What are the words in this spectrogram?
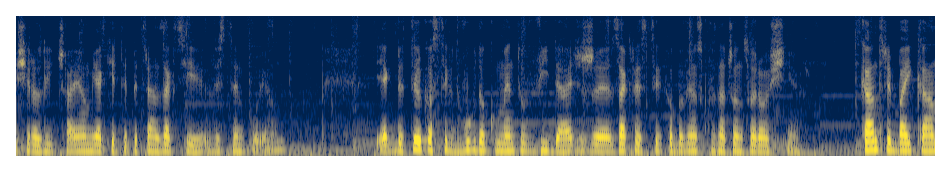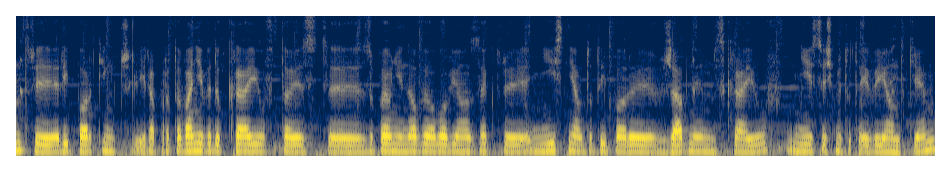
się rozliczają, jakie typy transakcji występują. Jakby tylko z tych dwóch dokumentów widać, że zakres tych obowiązków znacząco rośnie. Country by country reporting, czyli raportowanie według krajów, to jest e, zupełnie nowy obowiązek, który nie istniał do tej pory w żadnym z krajów. Nie jesteśmy tutaj wyjątkiem.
